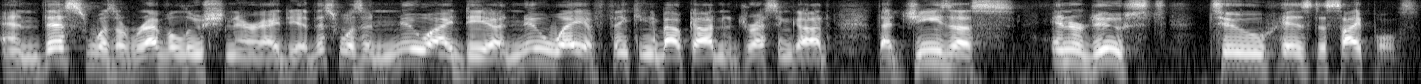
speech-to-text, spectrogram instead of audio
And this was a revolutionary idea. This was a new idea, a new way of thinking about God and addressing God that Jesus introduced to his disciples.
